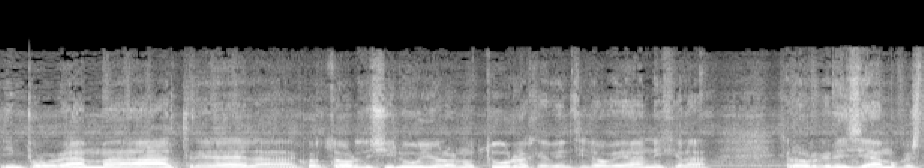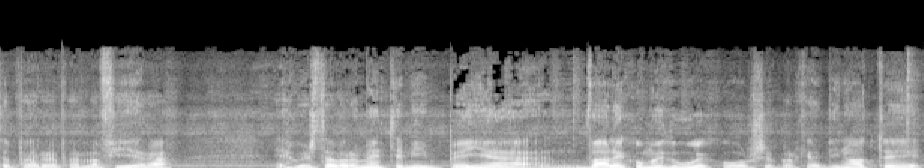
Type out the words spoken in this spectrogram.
in programma altre, eh, la 14 luglio la notturna che è 29 anni che la, che la organizziamo, questa per, per, la fiera e questa veramente mi impegna, vale come due corse perché di notte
